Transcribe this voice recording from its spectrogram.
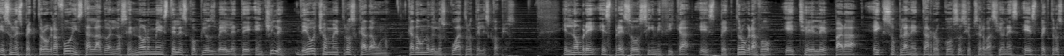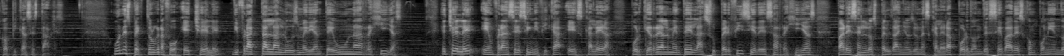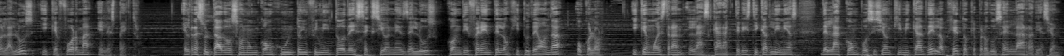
Es un espectrógrafo instalado en los enormes telescopios BLT en Chile, de 8 metros cada uno, cada uno de los cuatro telescopios. El nombre Espresso significa espectrógrafo HL para exoplanetas rocosos y observaciones espectroscópicas estables. Un espectrógrafo HL difracta la luz mediante unas rejillas HL en francés significa escalera, porque realmente la superficie de esas rejillas parecen los peldaños de una escalera por donde se va descomponiendo la luz y que forma el espectro. El resultado son un conjunto infinito de secciones de luz con diferente longitud de onda o color y que muestran las características líneas de la composición química del objeto que produce la radiación.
